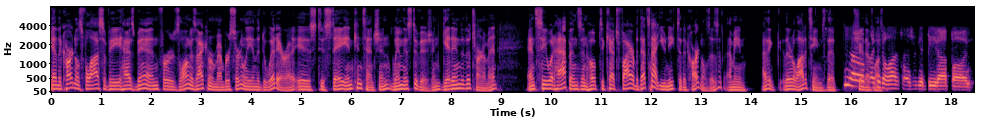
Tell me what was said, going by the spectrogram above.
And the Cardinals' philosophy has been, for as long as I can remember, certainly in the DeWitt era, is to stay in contention, win this division, get into the tournament and see what happens and hope to catch fire. But that's not unique to the Cardinals, is it? I mean, I think there are a lot of teams that no, share that I think a lot of times we get beat up on,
